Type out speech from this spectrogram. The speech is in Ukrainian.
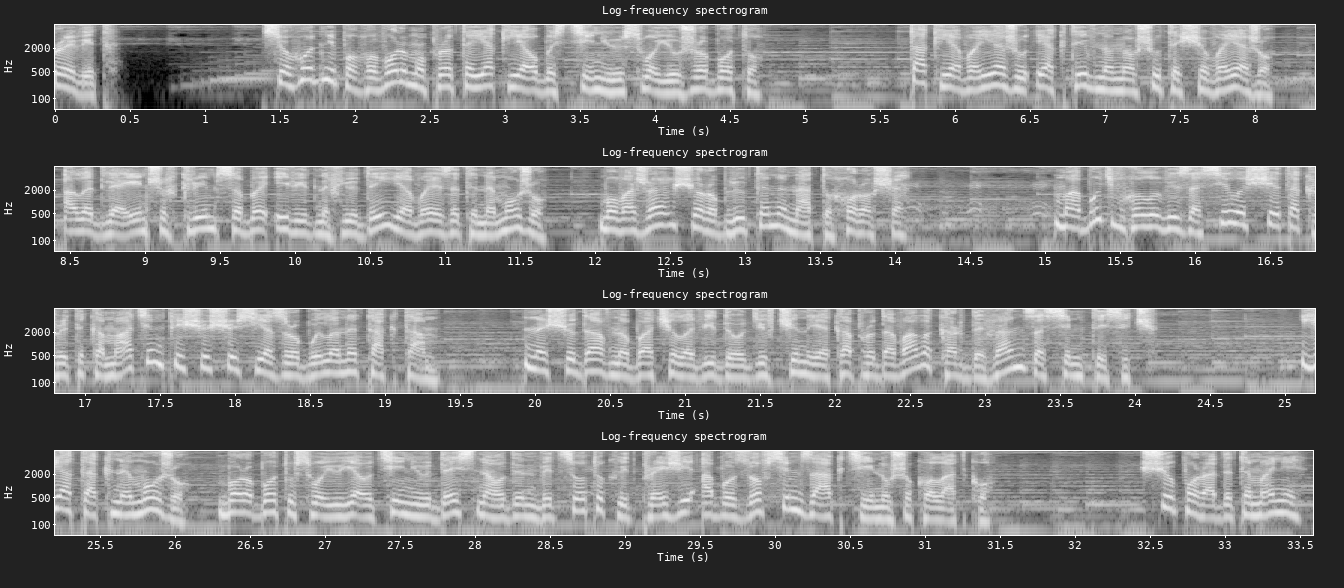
Привіт. Сьогодні поговоримо про те, як я обесцінюю свою ж роботу. Так, я виїжджу і активно ношу те, що виїжджу, але для інших, крім себе і рідних людей, я виїздити не можу, бо вважаю, що роблю те не надто хороше. Мабуть, в голові засіла ще та критика матінки, що щось я зробила не так там. Нещодавно бачила відео дівчини, яка продавала кардиган за 7 тисяч. Я так не можу, бо роботу свою я оцінюю десь на 1% від прежі або зовсім за акційну шоколадку. Що порадите мені?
